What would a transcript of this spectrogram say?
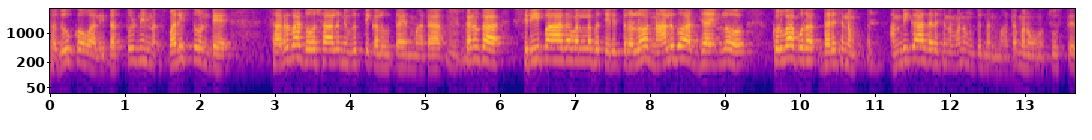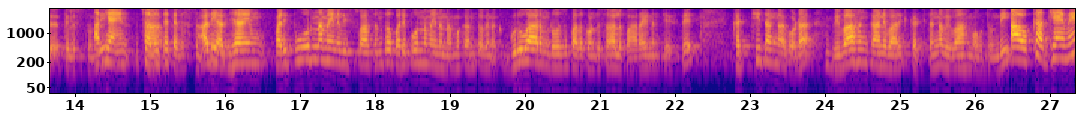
చదువుకోవాలి దత్తుడిని స్మరిస్తూ ఉంటే సర్వ దోషాలు నివృత్తి కలుగుతాయన్నమాట. కనుక శ్రీపాద వల్లభ చరిత్రలో నాలుగో అధ్యాయంలో కుర్వాపుర దర్శనం అంబికా దర్శనం అని ఉంటుందన్నమాట. మనం చూస్తే తెలుస్తుంది. అధ్యాయం చదివితే తెలుస్తుంది. అది అధ్యాయం పరిపూర్ణమైన విశ్వాసంతో పరిపూర్ణమైన నమ్మకంతో గనక గురువారం రోజు పదకొండు సార్లు పారాయణం చేస్తే ఖచ్చితంగా కూడా వివాహం కాని వారికి ఖచ్చితంగా వివాహం అవుతుంది. ఆ ఒక్క అధ్యాయమే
